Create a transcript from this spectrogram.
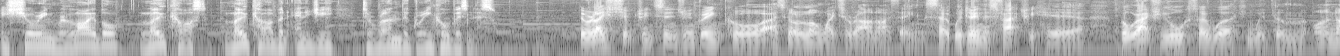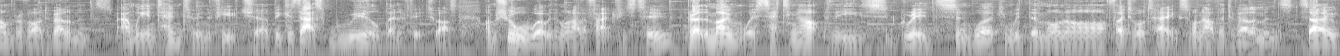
ensuring reliable, low cost, low carbon energy to run the Greencore business. The relationship between Synergy and Greencore has got a long way to run, I think. So we're doing this factory here, but we're actually also working with them on a number of our developments, and we intend to in the future because that's real benefit to us. I'm sure we'll work with them on other factories too, but at the moment we're setting up these grids and working with them on our photovoltaics on other developments. So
